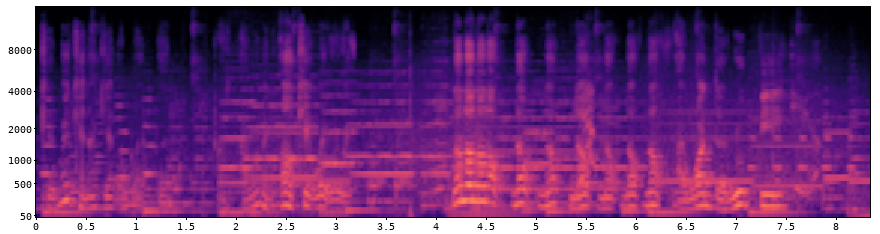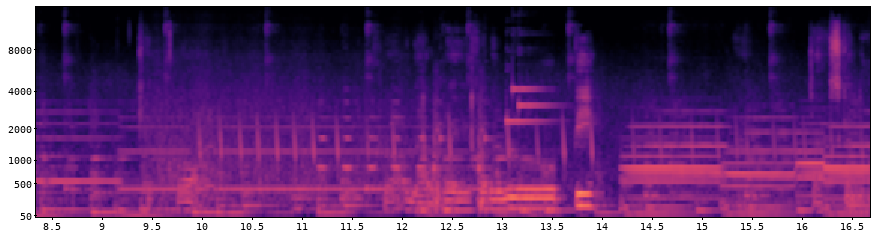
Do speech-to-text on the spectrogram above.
Okay, where can I get a weapon? I, I wanna... Oh, okay, wait, wait, wait. No, no, no, no, no, no, no, no, no, no. I want the rupee. Rupee. Just gonna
